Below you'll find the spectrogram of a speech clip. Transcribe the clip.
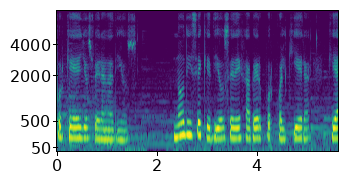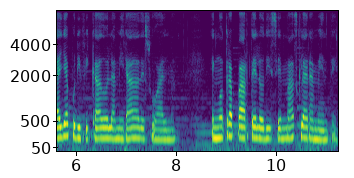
porque ellos verán a Dios. No dice que Dios se deja ver por cualquiera que haya purificado la mirada de su alma. En otra parte lo dice más claramente.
